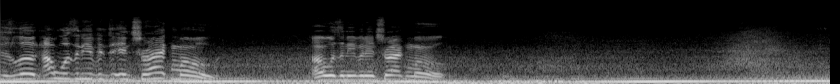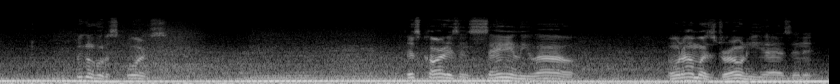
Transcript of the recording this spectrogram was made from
Just look, I wasn't even in track mode. I wasn't even in track mode. We're gonna go to sports. This card is insanely loud. I wonder how much drone he has in it.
